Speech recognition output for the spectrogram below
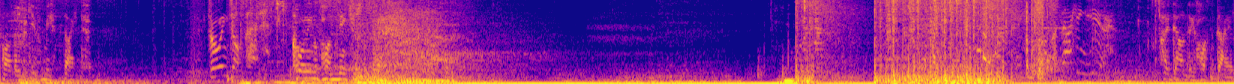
Father, give me sight. Throwing jump pad. Calling upon nature's strength. Attacking here. I downed a hostile.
